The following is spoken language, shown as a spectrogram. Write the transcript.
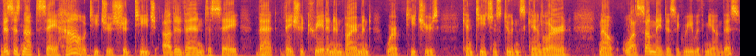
This is not to say how teachers should teach, other than to say that they should create an environment where teachers can teach and students can learn. Now, while some may disagree with me on this,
